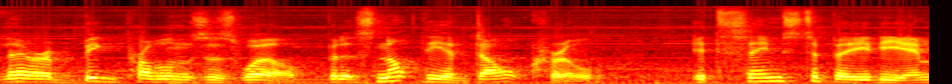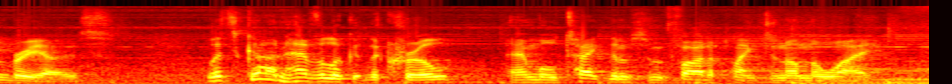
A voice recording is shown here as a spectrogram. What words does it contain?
there are big problems as well, but it's not the adult krill, it seems to be the embryos. Let's go and have a look at the krill and we'll take them some phytoplankton on the way.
